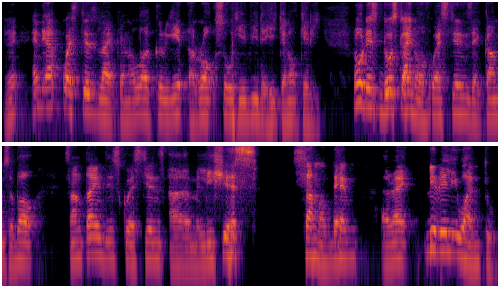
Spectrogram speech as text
Right? And there are questions like, can Allah create a rock so heavy that He cannot carry? No, there's those kind of questions that comes about. Sometimes these questions are malicious. Some of them, all right, they really want to.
